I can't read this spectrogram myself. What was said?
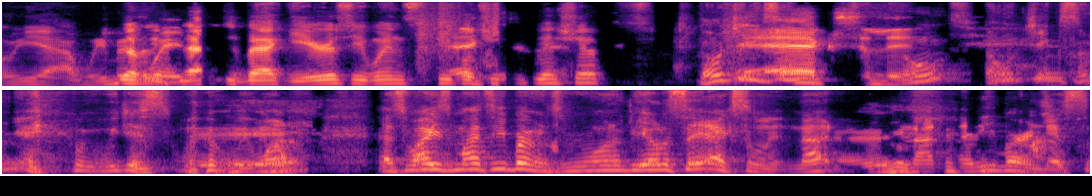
Oh yeah, we've been waiting. Back to back years, he wins people Excellent. championships. Don't jinx him. Excellent. Don't don't jinx him. We just we, we want. That's why he's Monty Burns. We want to be able to say excellent, not not that he burned us.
